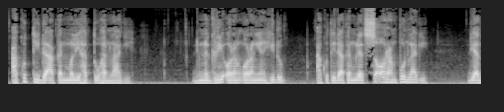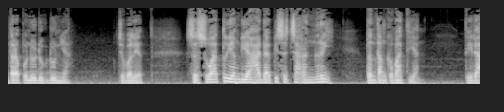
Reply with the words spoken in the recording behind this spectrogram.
Aku tidak akan melihat Tuhan lagi. Di negeri orang-orang yang hidup, aku tidak akan melihat seorang pun lagi di antara penduduk dunia. Coba lihat, sesuatu yang dia hadapi secara ngeri tentang kematian. Tidak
